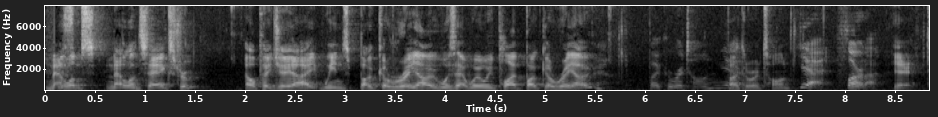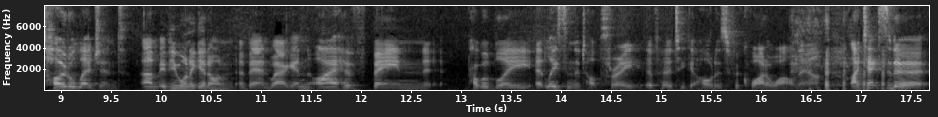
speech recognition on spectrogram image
Madeline, Madelene Sagstrom, LPGA wins Boca Rio. Was that where we played Boca Rio? Boca Raton. Yeah. Boca Raton. Yeah, Florida. Yeah. Total legend. Um, if you want to get on a bandwagon, I have been probably at least in the top three of her ticket holders for quite a while now. I texted her,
